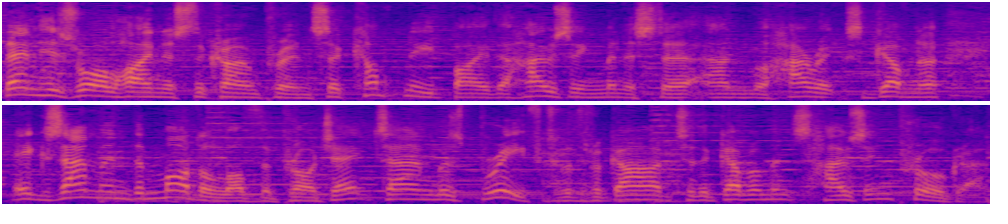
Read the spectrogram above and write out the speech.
Then His Royal Highness the Crown Prince, accompanied by the Housing Minister and Muharraq's Governor, examined the model of the project and was briefed with regard to the government's housing programme.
